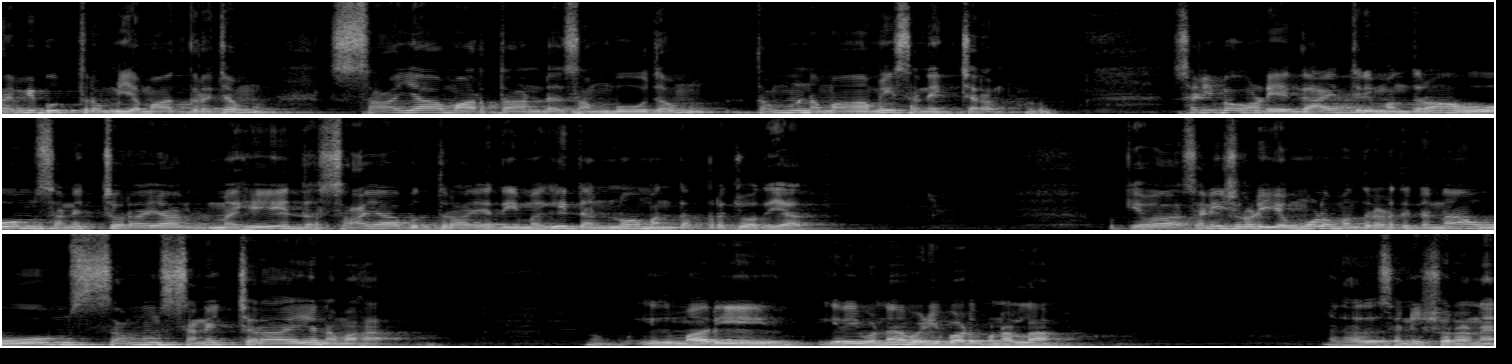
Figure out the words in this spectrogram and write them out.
ரவிபுத்திரம் யமாகிரஜம் சாயா மார்த்தாண்ட சம்பூதம் தம் நமாமி சனிச்சரம். சனி பகவானுடைய காயத்ரி மந்திரம் ஓம் சனிச்சுராயா வித்மகி த சாயாபுத்ராய தீமகி தன்னோ மந்த பிரச்சோதயாத். ஓகேவா? சனீஸ்வருடைய மூல மந்திரம் எடுத்துட்டோன்னா ஓம் சம் சனிச்சராய நமக. இது மாதிரி இறைவனை வழிபாடு பண்ணலாம். அதாவது சனீஸ்வரனை.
